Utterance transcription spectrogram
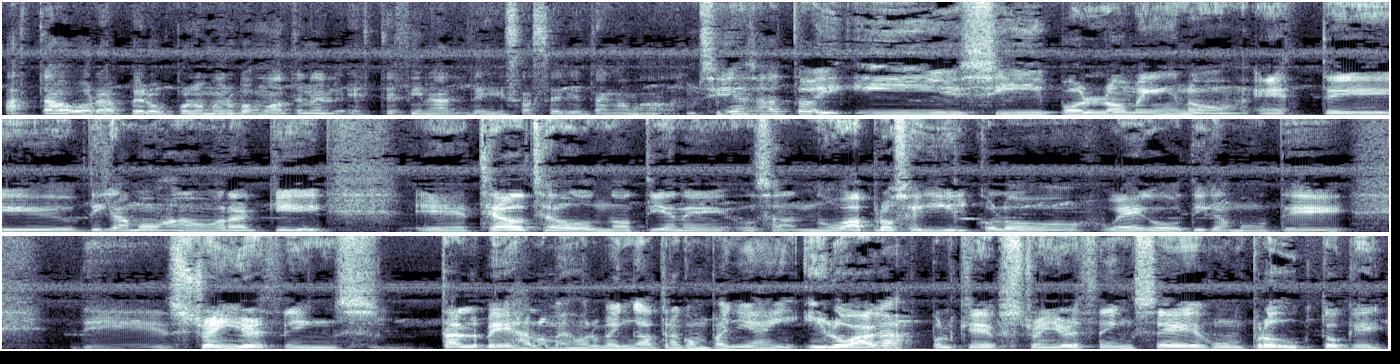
hasta ahora, pero por lo menos vamos a tener este final de esa serie tan amada. Sí, exacto. Y, y si por lo menos, este, digamos ahora que eh, Telltale no tiene, o sea, no va a proseguir con los juegos, digamos, de, de Stranger Things, tal vez a lo mejor venga otra compañía y, y lo haga, porque Stranger Things es un producto que,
